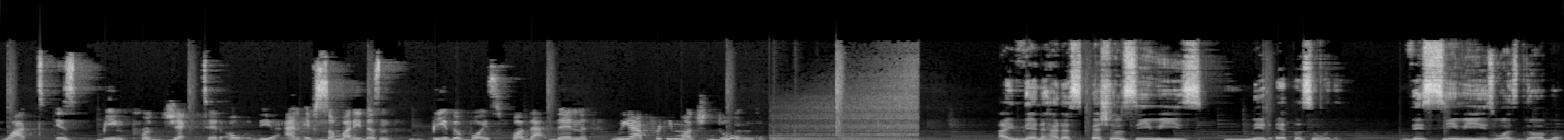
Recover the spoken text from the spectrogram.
what is being projected out there. And if mm-hmm. somebody doesn't be the voice for that, then we are pretty much doomed. I then had a special series mid episode. This series was dubbed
